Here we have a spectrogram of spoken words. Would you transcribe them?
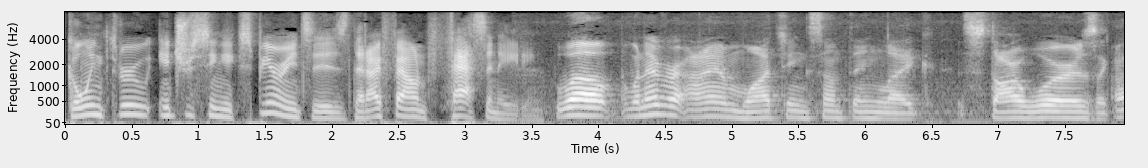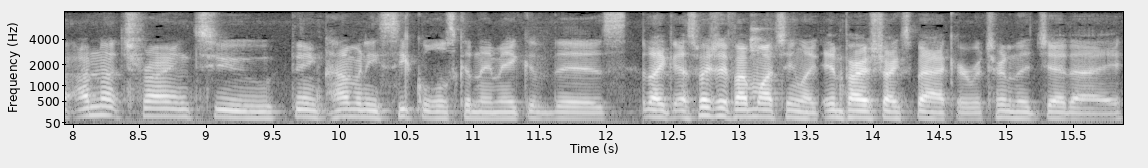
going through interesting experiences that I found fascinating. Well, whenever I am watching something like Star Wars, like I'm not trying to think how many sequels can they make of this. Like especially if I'm watching like Empire Strikes Back or Return of the Jedi.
